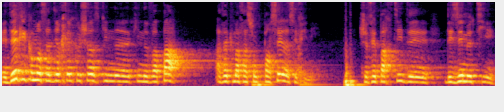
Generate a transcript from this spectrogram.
Et dès qu'il commence à dire quelque chose qui ne, qui ne va pas avec ma façon de penser, là, c'est fini. Je fais partie des, des émeutiers,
